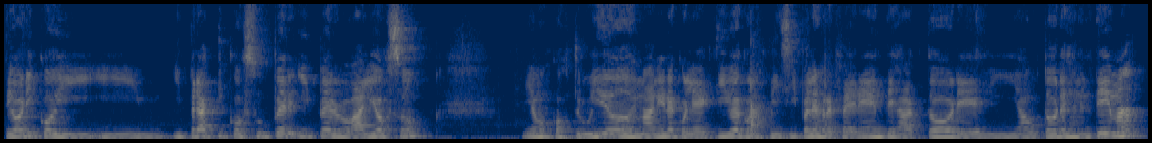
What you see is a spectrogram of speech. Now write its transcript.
teórico y, práctico súper, hiper valioso, digamos, construido de manera colectiva con los principales referentes, actores y autores en el tema,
